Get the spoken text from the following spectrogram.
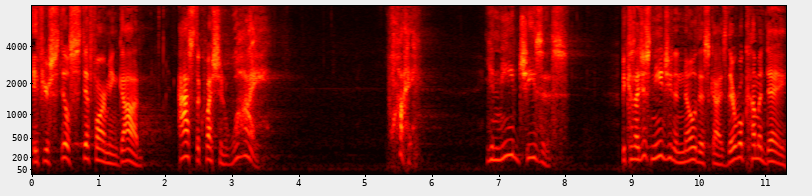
If you're still stiff arming God, ask the question why? Why? You need Jesus. Because I just need you to know this, guys. There will come a day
